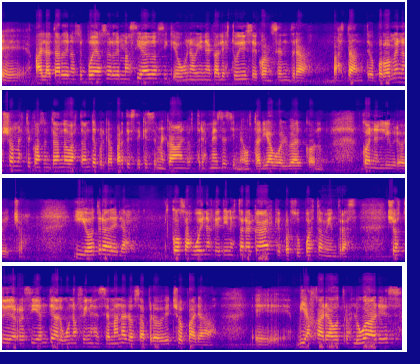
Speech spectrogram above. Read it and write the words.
Eh, a la tarde no se puede hacer demasiado, así que uno viene acá al estudio y se concentra bastante, o por lo menos yo me estoy concentrando bastante porque aparte sé que se me acaban los tres meses y me gustaría volver con, con el libro hecho. Y otra de las cosas buenas que tiene estar acá es que por supuesto mientras yo estoy de residente algunos fines de semana los aprovecho para eh, viajar a otros lugares.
